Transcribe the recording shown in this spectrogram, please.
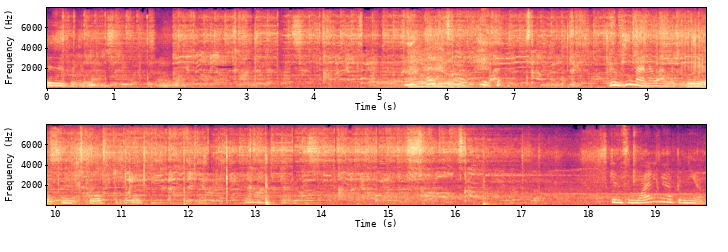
This is pretty long. Again. From he not knowing what it is, he's cool. Pretty cool. Getting some lighting up in here.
